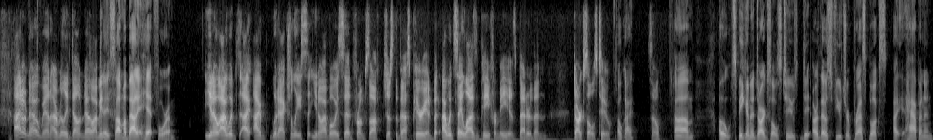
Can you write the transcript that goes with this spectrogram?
I don't know, man. I really don't know. I mean, Hey, something about it hit for him. You know, I would, I, I would actually, say, you know, I've always said FromSoft just the best, period. But I would say Lies of P for me is better than Dark Souls 2. Okay. So Um, oh, speaking of Dark Souls 2, di- are those future press books uh, happening?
